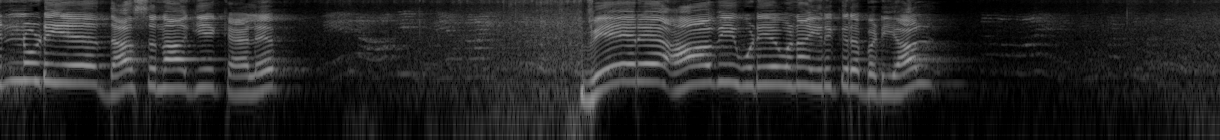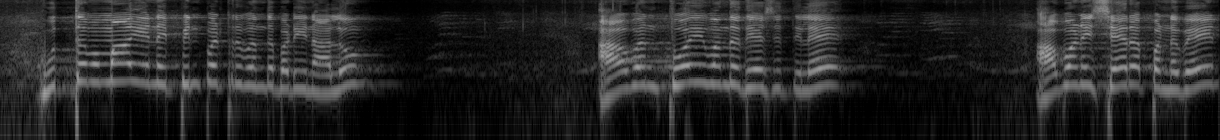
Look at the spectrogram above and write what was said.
என்னுடைய தாசனாகிய கேலப் வேற ஆவி உடையவனாக இருக்கிறபடியால் உத்தமமாக என்னை பின்பற்றி வந்தபடினாலும் அவன் போய் வந்த தேசத்திலே அவனை சேர பண்ணுவேன்.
